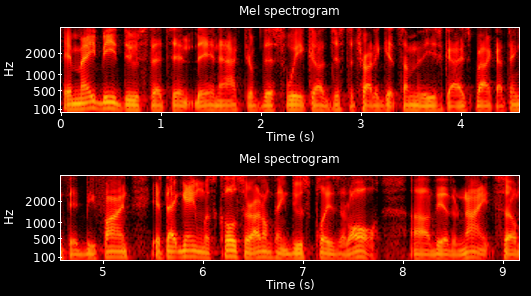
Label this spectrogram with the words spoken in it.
It may be Deuce that's in, inactive this week uh, just to try to get some of these guys back. I think they'd be fine if that game was closer. I don't think Deuce plays at all uh, the other night. So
